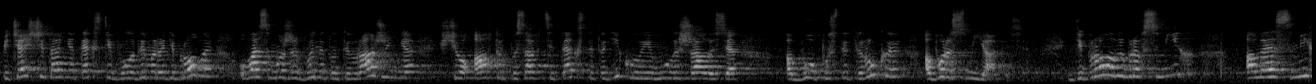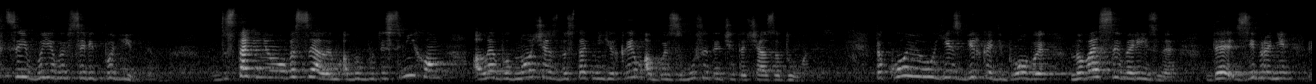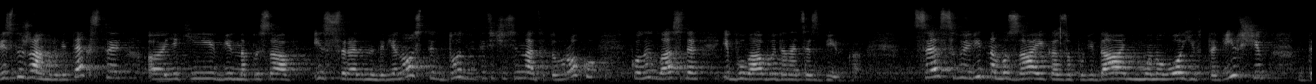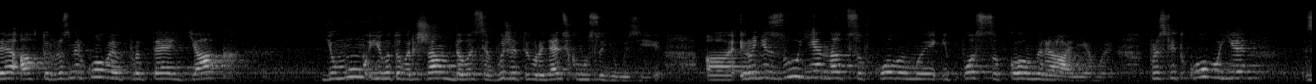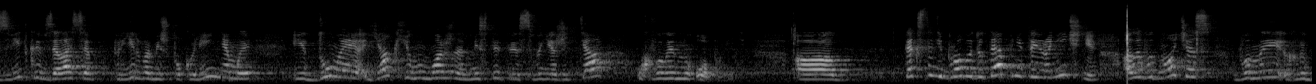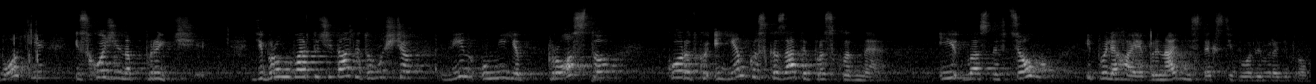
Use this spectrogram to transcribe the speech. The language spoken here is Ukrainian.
Під час читання текстів Володимира Діброви у вас може виникнути враження, що автор писав ці тексти тоді, коли йому лишалося або опустити руки, або розсміятися. Діброва вибрав сміх, але сміх цей виявився відповідним. Достатньо веселим, аби бути сміхом, але водночас достатньо гірким, аби змусити читача задуматись. Такою є збірка Діброви Нове сиве різне, де зібрані різножанрові тексти, е, які він написав із середини 90-х до 2017 року, коли власне і була видана ця збірка. Це своєрідна мозаїка з оповідань, монологів та віршів, де автор розмірковує про те, як Йому і його товаришам вдалося вижити у радянському союзі, іронізує над совковими і постсовковими реаліями, прослідковує, звідки взялася прірва між поколіннями, і думає, як йому можна вмістити своє життя у хвилинну оповідь. Тексти Діброви дотепні та іронічні, але водночас вони глибокі і схожі на притчі. Діброву варто читати, тому що він уміє просто, коротко і ємко сказати про складне. І, власне, в цьому і полягає принадність текстів Володимира Діброва.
